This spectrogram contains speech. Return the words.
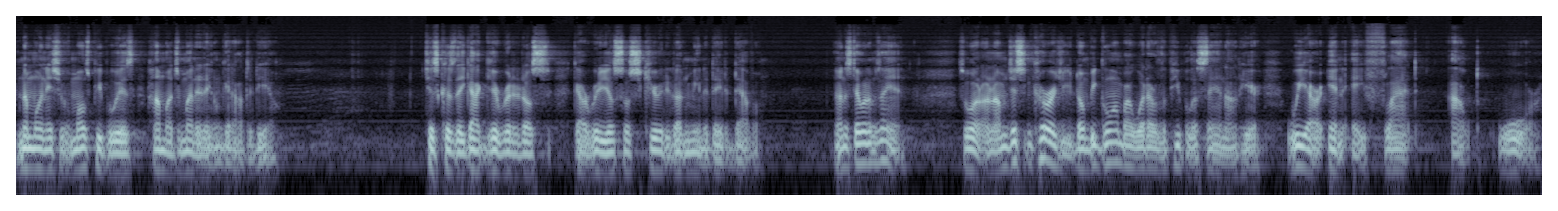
The number one issue for most people is how much money they're gonna get out the deal. Just because they got get rid of those, got rid of your social security doesn't mean that they the devil. You understand what I'm saying? So I'm just encouraging you, don't be going by whatever the people are saying out here. We are in a flat out war.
